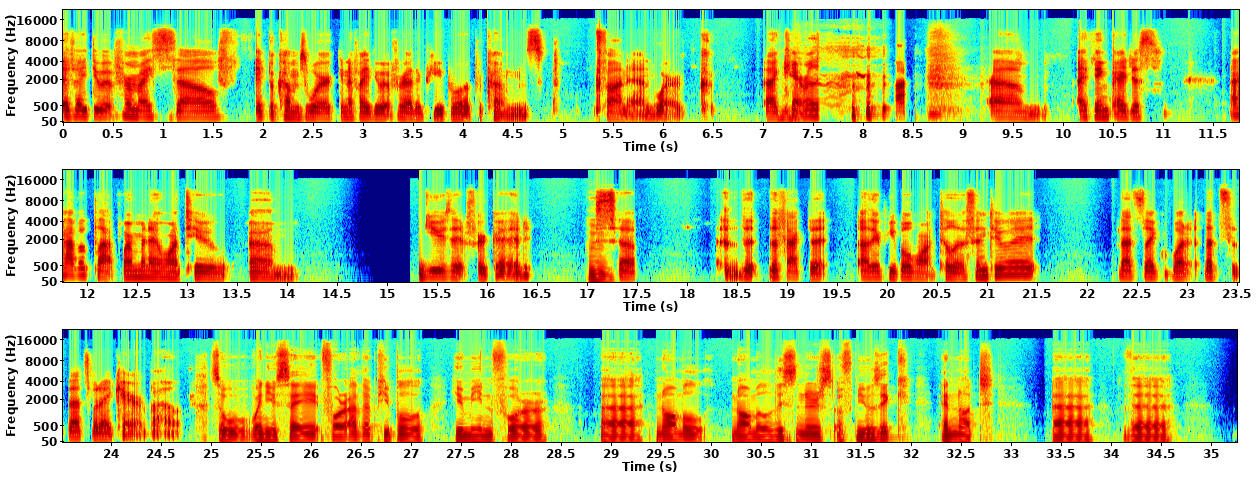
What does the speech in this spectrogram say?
if I do it for myself it becomes work and if I do it for other people it becomes fun and work. I can't really um I think I just I have a platform and I want to um use it for good. Hmm. So the the fact that other people want to listen to it that's like what that's that's what I care about. So when you say for other people, you mean for uh, normal normal listeners of music and not uh, the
